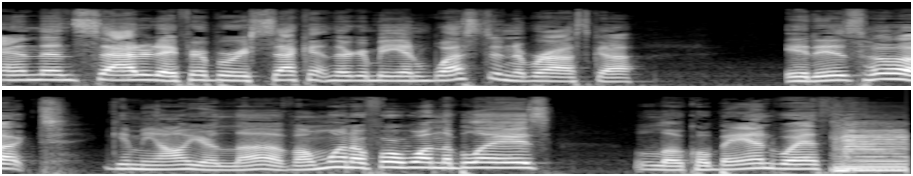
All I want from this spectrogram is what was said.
And then Saturday, February 2nd, they're going to be in Weston, Nebraska. It is Hooked. Give me all your love on 1041 The Blaze, local bandwidth.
